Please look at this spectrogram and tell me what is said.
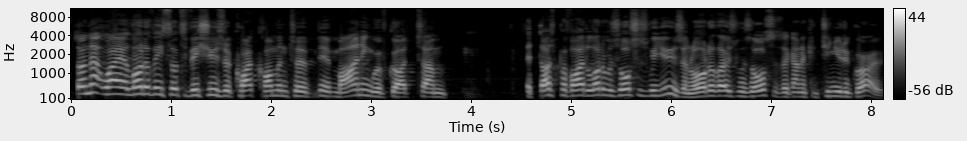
So in that way, a lot of these sorts of issues are quite common to you know, mining. We've got, um, it does provide a lot of resources we use, and a lot of those resources are going to continue to grow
